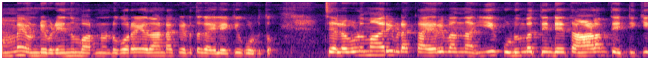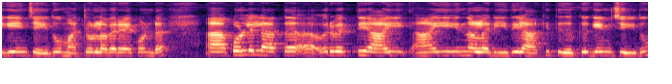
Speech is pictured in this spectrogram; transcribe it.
അമ്മയുണ്ട് ഇവിടെ എന്നും പറഞ്ഞുകൊണ്ട് കുറേ ഏതാണ്ടൊക്കെ എടുത്ത് കയ്യിലേക്ക് കൊടുത്തു. ചെലവുളുമാർ ഇവിടെ കയറി വന്ന ഈ കുടുംബത്തിന്റെ താളം തെറ്റിക്കുകയും ചെയ്തു. മറ്റുള്ളവരെ കൊണ്ട് കൊള്ളില്ലാത്ത ഒരു വ്യക്തിയായി ആയി എന്നുള്ള രീതിയിലാക്കി തീർക്കുകയും ചെയ്തു.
